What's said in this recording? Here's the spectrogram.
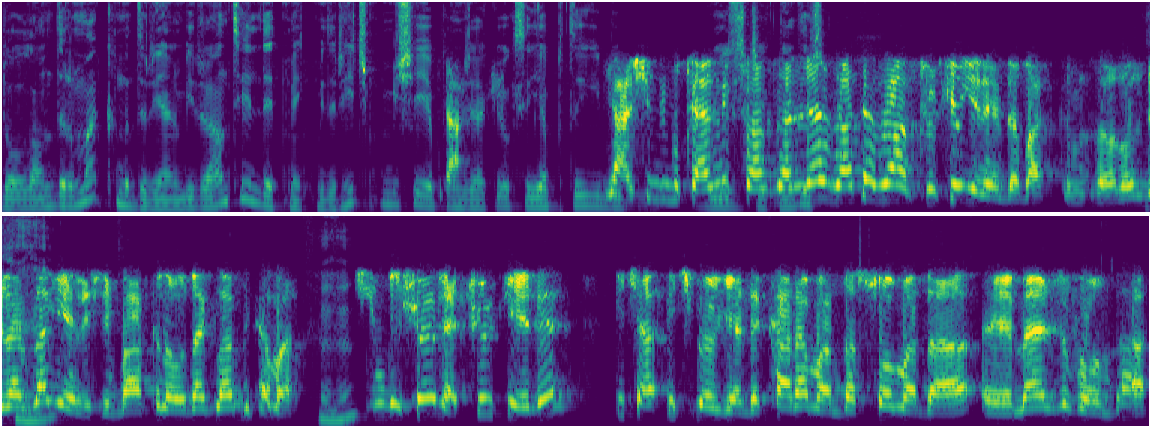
dolandırmak mıdır yani bir rant elde etmek midir hiç bir şey yapılacak yoksa yaptığı gibi Ya şimdi bu termik santraller zaten rant Türkiye genelinde baktığımız zaman. O biraz daha genelleşti. Bartın'a odaklandık ama şimdi şöyle Türkiye'de iç, iç bölgelerde Karaman'da, Soma'da, e, Merzifon'da,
